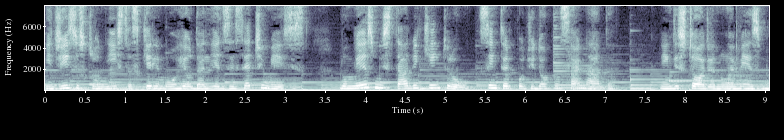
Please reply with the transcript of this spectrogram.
E disse os cronistas que ele morreu dali a 17 meses, no mesmo estado em que entrou, sem ter podido alcançar nada. Linda história, não é mesmo?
